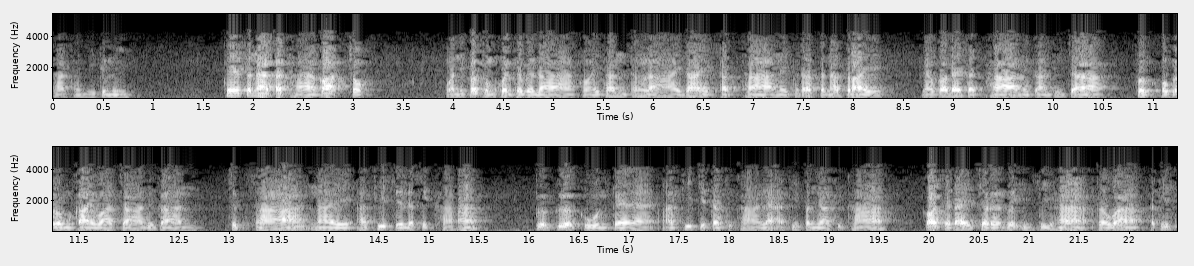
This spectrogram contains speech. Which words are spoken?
ทาคามีก็มี เทศนากถาก็จบ วันนี้ก็สมควรกับเวลาขอให้ท่านทั้งหลายได้ศรัทธาในพระรัตนตรัย แล้วก็ได้ศรัทธาในการที่จะฝึกอบรมกายวาจาด้วยการ ศึกษาในอธิเสลสิกขา เพื่อเกื้อกูลแก่อธิจิตสิกขา และอธิปัญญาสิกขา ก็จะได้เจริญด้วยอินทรีห้าเพราะว่าอธิเส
